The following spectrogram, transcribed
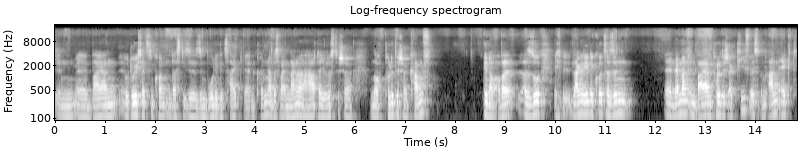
in äh, Bayern durchsetzen konnten, dass diese Symbole gezeigt werden können. Aber es war ein langer, harter juristischer und auch politischer Kampf. Genau, aber also so, ich, lange Rede, kurzer Sinn, äh, wenn man in Bayern politisch aktiv ist und aneckt,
